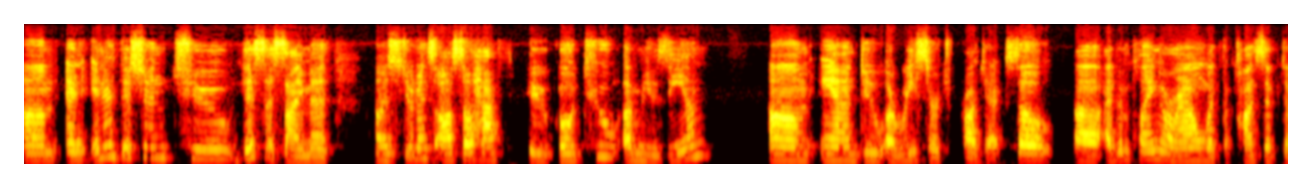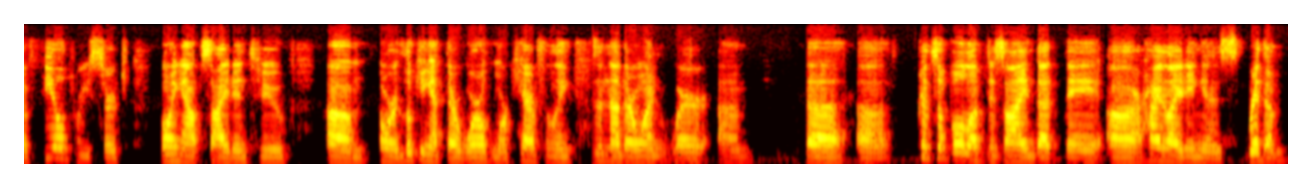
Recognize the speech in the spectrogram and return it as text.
Um, and in addition to this assignment, uh, students also have to go to a museum um, and do a research project. So uh, I've been playing around with the concept of field research, going outside into um, or looking at their world more carefully. Another one where um, the uh, principle of design that they are highlighting is rhythm,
